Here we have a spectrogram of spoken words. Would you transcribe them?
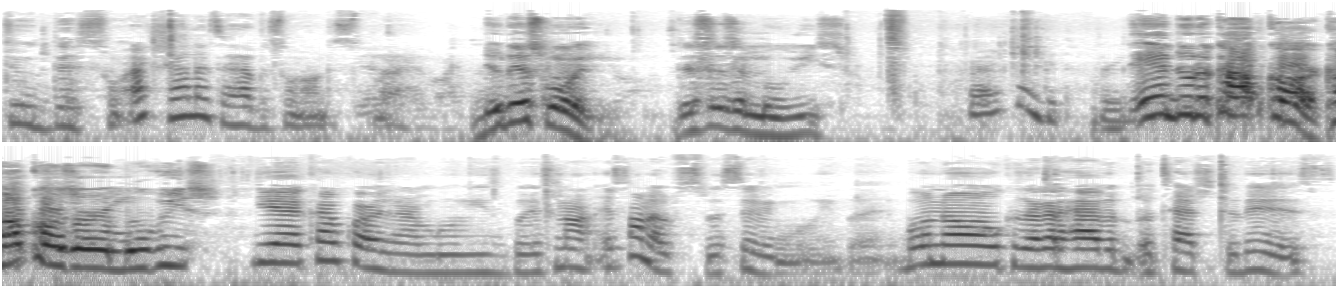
do this one. Actually, I like to have this one on display. Do this one. This is in movies. Okay, I can get the free. And do the cop car. Cop cars are in movies. Yeah, cop cars are in movies, but it's not. It's not a specific movie, but well, no, because I gotta have it attached to this.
